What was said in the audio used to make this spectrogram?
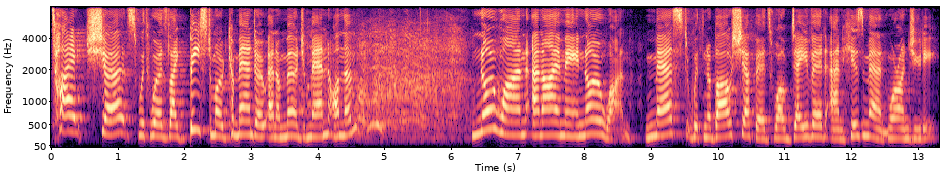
tight shirts with words like beast mode, commando, and emerge men on them. No one, and I mean no one, messed with Nabal's shepherds while David and his men were on duty.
